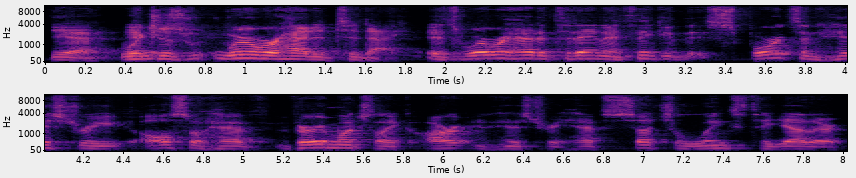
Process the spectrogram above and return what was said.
Yeah. which And is where we're headed today. it's where we're headed today. And I think sports and history also have very much like art and history have such links together.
